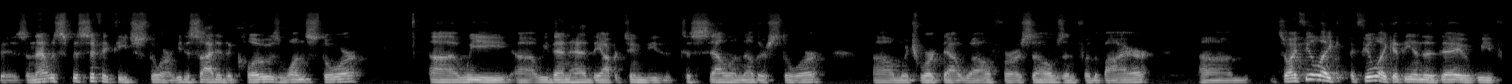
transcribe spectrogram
is. And that was specific to each store. We decided to close one store. Uh, we uh, we then had the opportunity to, to sell another store um, which worked out well for ourselves and for the buyer. Um, so i feel like i feel like at the end of the day we've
